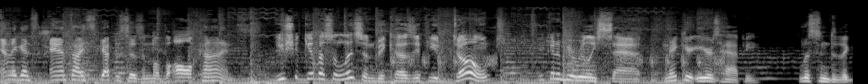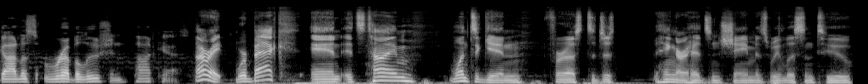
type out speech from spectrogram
and against anti skepticism of all kinds. You should give us a listen because if you don't, you're going to be really sad. Make your ears happy. Listen to the Godless Revolution podcast. All right, we're back, and it's time once again for us to just hang our heads in shame as we listen to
